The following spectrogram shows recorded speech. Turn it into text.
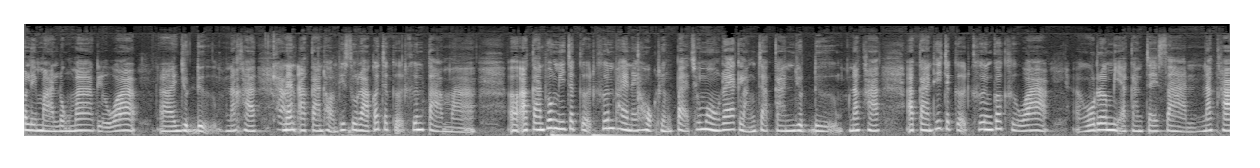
ปริมาณลงมากหรือว่าอ่าหยุดดื่มนะคะค่ะนั้นอาการถอนพิษสุราก็จะเกิดขึ้นตามมาเอ่ออาการพวกนี้จะเกิดขึ้นภายใน 6-8 ชั่วโมงแรกหลังจากการหยุดดื่มนะคะ อาการที่จะเกิดขึ้นก็คือว่าเอ่อเริ่มมีอาการใจสั่นนะคะ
